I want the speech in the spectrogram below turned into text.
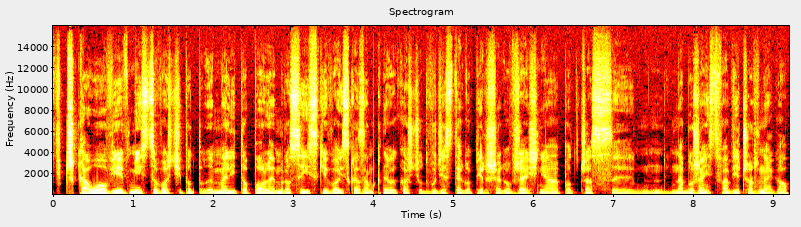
w Czkałowie, w miejscowości pod Melitopolem, rosyjskie wojska zamknęły kościół 21 września podczas y, nabożeństwa wieczornego.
